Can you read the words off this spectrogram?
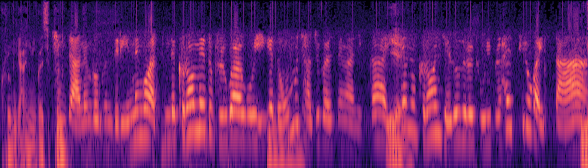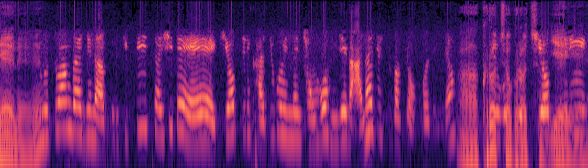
그런 게 아닌가 싶은. 쉽지 않은 부분들이 있는 것 같은데 그럼에도 불구하고 이게 음. 너무 자주 발생하니까 예. 이제는 그런 제도들을 도입을 할 필요가 있다. 네네. 그리고 또 한 가지는 앞으로 빅데이터 시대에 기업들이 가지고 있는 정보가 굉장히 많아질 수밖에 없거든요. 아 그렇죠, 그렇죠. 예, 기업들이 예.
